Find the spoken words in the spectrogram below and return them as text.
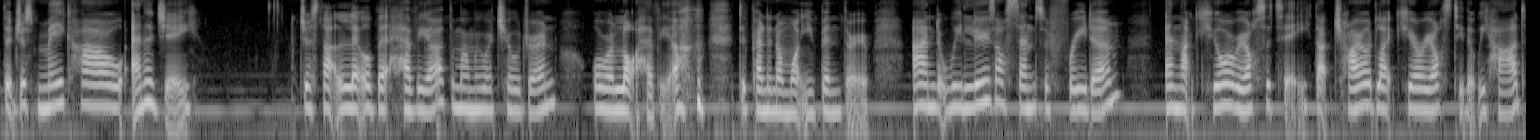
that just make our energy just that little bit heavier than when we were children or a lot heavier, depending on what you've been through. And we lose our sense of freedom and that curiosity, that childlike curiosity that we had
